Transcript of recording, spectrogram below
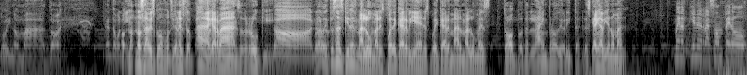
Hoy nomás. Canta Oh, bonito. No, no sabes cómo funciona esto. Ah, garbanzo, rookie. No, no. Bro, no. ¿y tú sabes quién es Maluma? Les puede caer bien, les puede caer mal. Maluma es top of the line, bro, de ahorita. Les caiga bien o mal. Bueno, tienes razón, pero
